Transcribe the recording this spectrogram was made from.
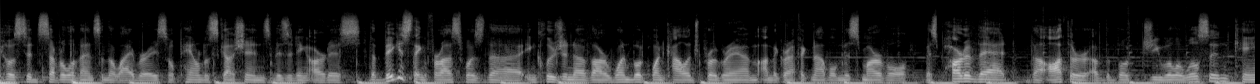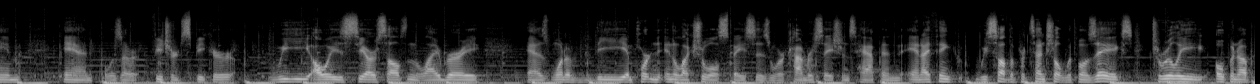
Hosted several events in the library, so panel discussions, visiting artists. The biggest thing for us was the inclusion of our One Book, One College program on the graphic novel Ms. Marvel. As part of that, the author of the book, G. Willow Wilson, came and was our featured speaker. We always see ourselves in the library as one of the important intellectual spaces where conversations happen. And I think we saw the potential with Mosaics to really open up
